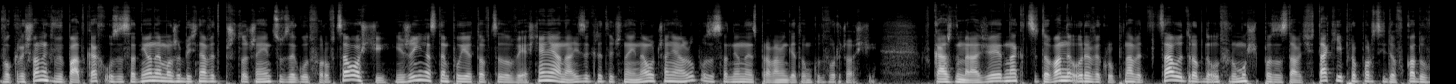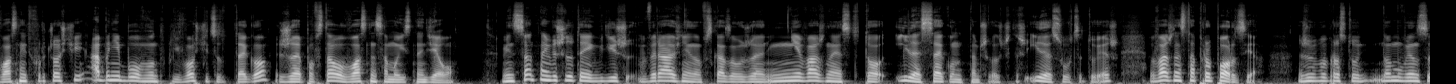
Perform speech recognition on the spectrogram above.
W określonych wypadkach uzasadnione może być nawet przytoczenie cudzego utworu w całości, jeżeli następuje to w celu wyjaśniania, analizy krytycznej, nauczania lub uzasadnione jest prawami gatunku twórczości. W każdym razie jednak cytowany urywek lub nawet cały drobny utwór musi pozostawać w takiej proporcji do wkładu własnej twórczości, aby nie było wątpliwości co do tego, że powstało własne samoistne dzieło. Więc Sąd Najwyższy tutaj, jak widzisz, wyraźnie no, wskazał, że nieważne jest to, ile sekund na przykład, czy też ile słów cytujesz, ważna jest ta proporcja, żeby po prostu, no mówiąc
